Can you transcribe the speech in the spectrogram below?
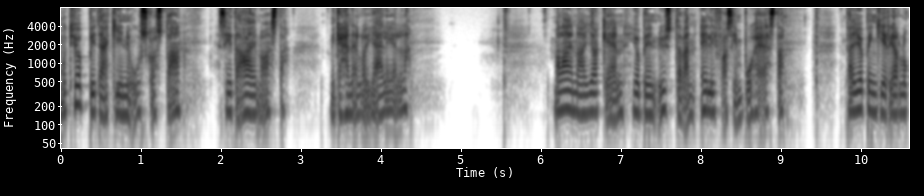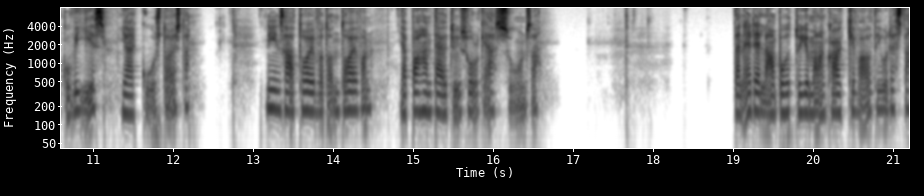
Mutta Job pitää kiinni uskostaan, siitä ainoasta, mikä hänellä on jäljellä. Mä lainaan jakeen Jobin ystävän Elifasin puheesta, tai Jobin kirjan luku 5 ja 16 – niin saa toivoton toivon, ja pahan täytyy sulkea suunsa. Tän edellä on puhuttu Jumalan kaikkivaltiudesta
